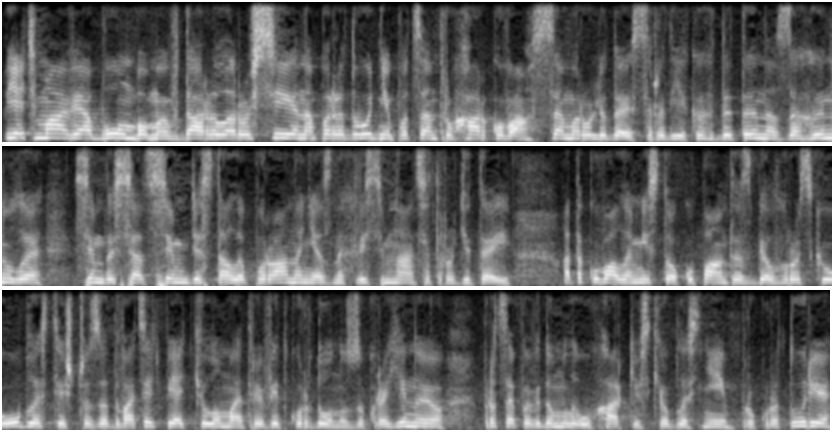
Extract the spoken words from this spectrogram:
П'ятьма авіабомбами вдарила Росія напередодні по центру Харкова. Семеро людей, серед яких дитина, загинули. 77 дістали поранення, з них 18 дітей. Атакували місто окупанти з Білгородської області, що за 25 кілометрів від кордону з Україною. Про це повідомили у Харківській обласній прокуратурі,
